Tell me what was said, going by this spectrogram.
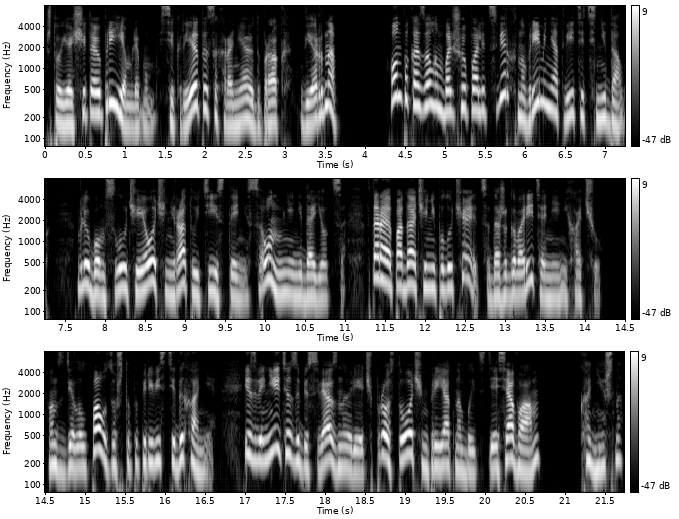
что я считаю приемлемым. Секреты сохраняют брак, верно?» Он показал им большой палец вверх, но времени ответить не дал. В любом случае, я очень рад уйти из тенниса, он мне не дается. Вторая подача не получается, даже говорить о ней не хочу. Он сделал паузу, чтобы перевести дыхание. «Извините за бессвязную речь, просто очень приятно быть здесь, а вам?» «Конечно»,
